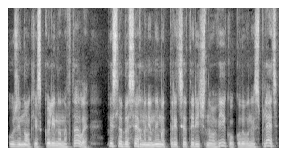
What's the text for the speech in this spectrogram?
у жінок із коліна Нафтали після досягнення ними 30-річного віку, коли вони сплять,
